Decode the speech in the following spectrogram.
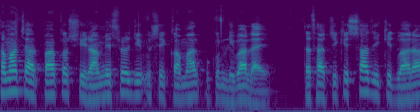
समाचार पाकर श्री रामेश्वर जी उसे कमारपुकुर लिवा लाए तथा चिकित्सादि के द्वारा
